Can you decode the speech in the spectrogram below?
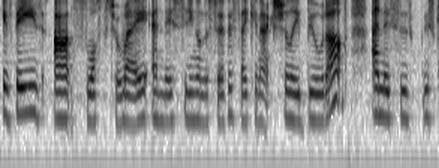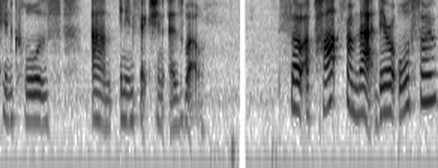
If these aren't slothed away and they're sitting on the surface, they can actually build up. And this is this can cause um, an infection as well. So, apart from that, there are also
